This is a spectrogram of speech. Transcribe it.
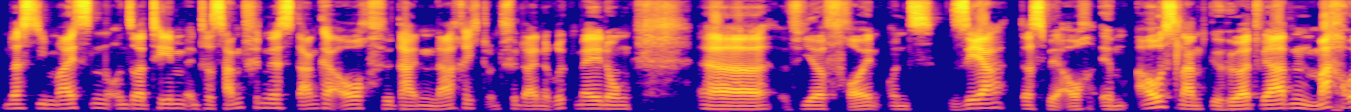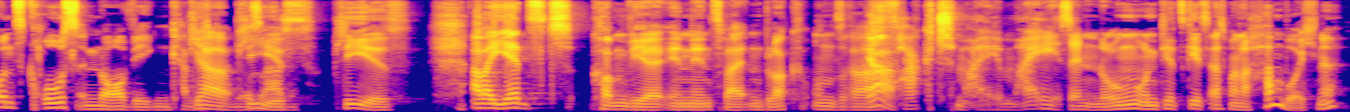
und dass die meisten unserer Themen interessant findest. Danke auch für deine Nachricht und für deine Rückmeldung. Äh, wir freuen uns sehr, dass wir auch im Ausland gehört werden. Mach uns groß in Norwegen, kann ja, ich please, sagen. please. Aber jetzt kommen wir in den zweiten Block unserer ja. Fakt Mai Mai Sendung und jetzt geht's erstmal nach Hamburg, ne?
